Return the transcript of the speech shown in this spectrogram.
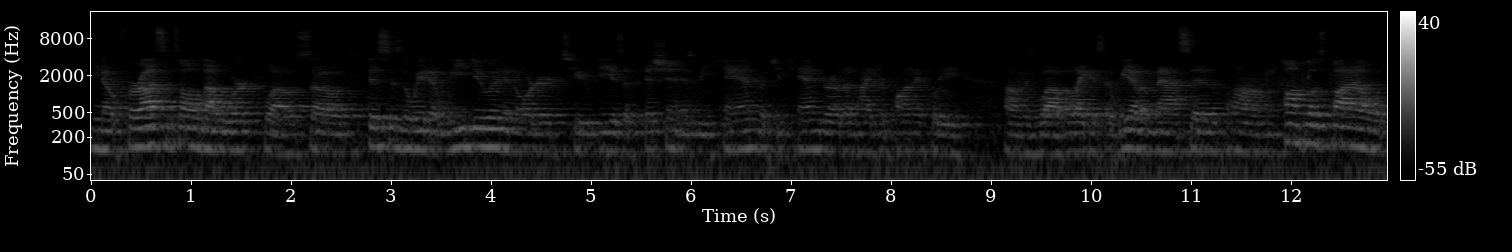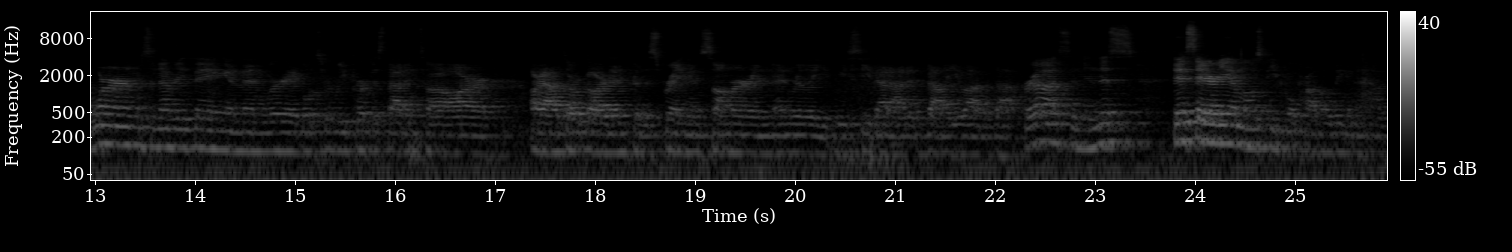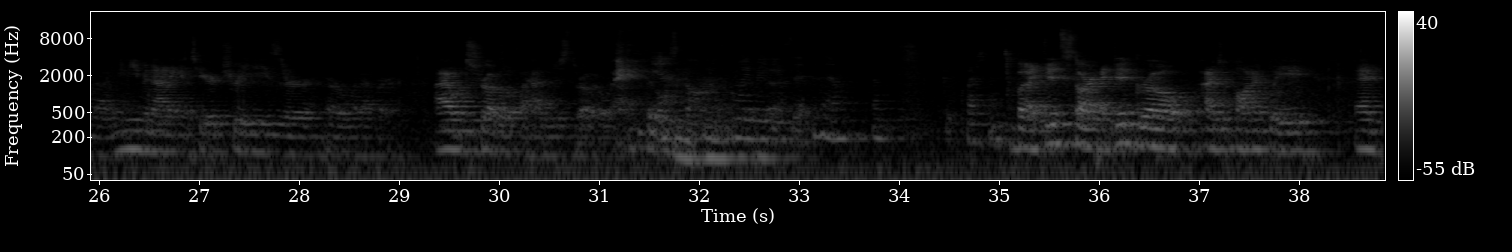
you know, for us, it's all about workflow. So this is the way that we do it in order to be as efficient as we can, but you can grow them hydroponically um, as well. But like I said, we have a massive um, compost pile with worms and everything, and then we're able to repurpose that into our our outdoor garden for the spring and summer and, and really we see that added value out of that for us and in this this area most people probably going to have that i mean even adding it to your trees or, or whatever i would struggle if i had to just throw it away if it was Yeah. gone mm-hmm. We Yeah. reuse it, yeah, that's a good question. but I did start, I did grow hydroponically, and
